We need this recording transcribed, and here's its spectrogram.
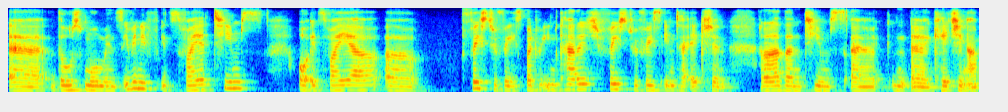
Those moments, even if it's via Teams or it's via face to face, but we encourage face to face interaction rather than teams uh, uh, catching up.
